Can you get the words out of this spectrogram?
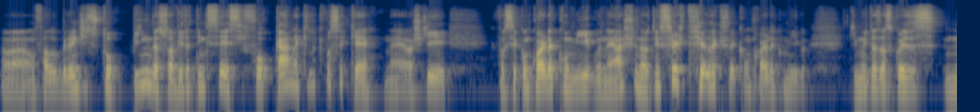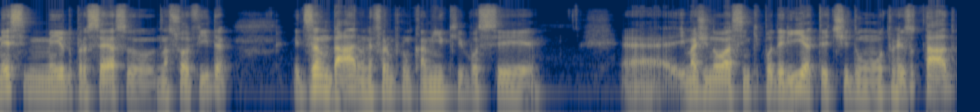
uh, eu falo, o grande estopim da sua vida tem que ser esse, focar naquilo que você quer, né? Eu acho que você concorda comigo, né? Acho não, eu tenho certeza que você concorda comigo que muitas das coisas nesse meio do processo na sua vida desandaram, né? Foram por um caminho que você é, imaginou assim que poderia ter tido um outro resultado,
